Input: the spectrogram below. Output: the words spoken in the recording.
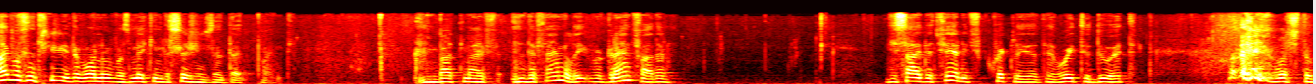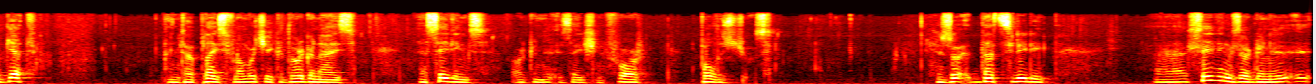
I wasn't really the one who was making decisions at that point. But my the family, my grandfather, decided fairly quickly that the way to do it was to get into a place from which he could organize a savings organization for Polish Jews. So that's really uh, savings organi-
